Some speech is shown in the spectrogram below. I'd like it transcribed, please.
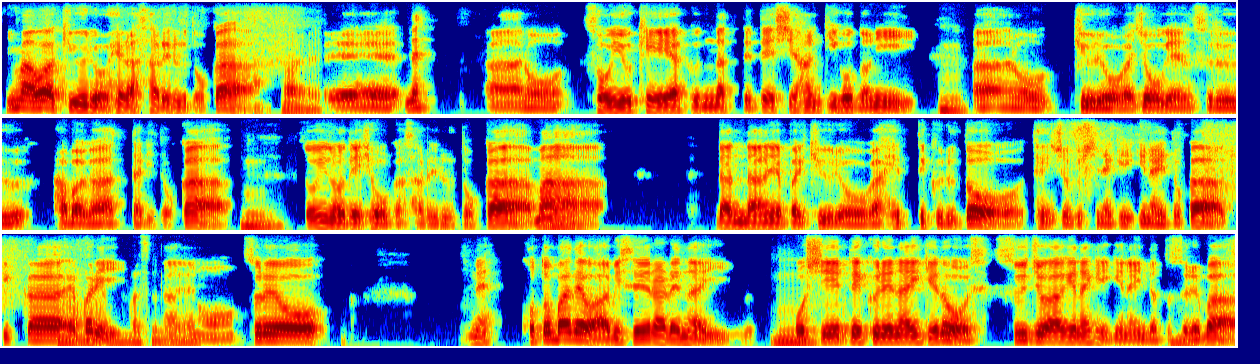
今は給料減らされるとか、はい。えーね、あの、そういう契約になってて、四半期ごとに、うん。あの、給料が上限する幅があったりとか、うん。そういうので評価されるとか、まあ、だんだんやっぱり給料が減ってくると転職しなきゃいけないとか、結果、やっぱありり、ますね。あの、それを、ね、言葉では浴びせられない、うん教えてくれないけど、数字を上げなきゃいけないんだとすれば、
